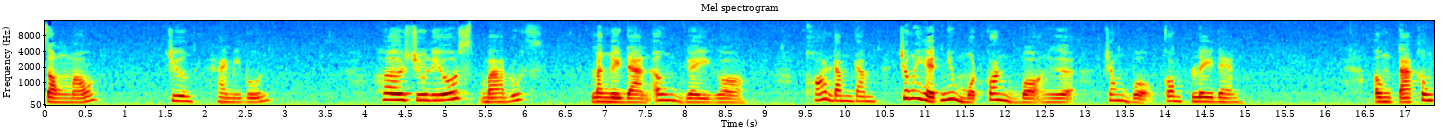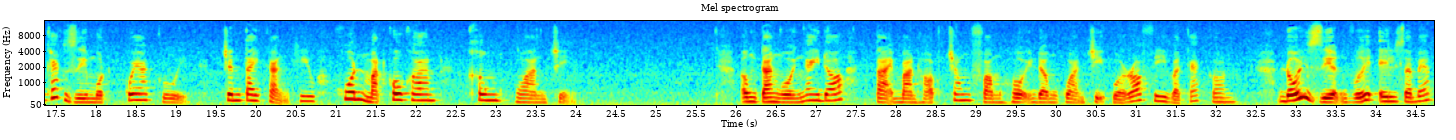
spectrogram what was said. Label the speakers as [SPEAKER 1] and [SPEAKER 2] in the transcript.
[SPEAKER 1] Dòng máu Chương 24 Her Julius Barus là người đàn ông gầy gò, khó đăm đăm, trông y hệt như một con bọ ngựa trong bộ comple đen. Ông ta không khác gì một que củi, chân tay khẳng khiu, khuôn mặt khô khan, không hoàn chỉnh. Ông ta ngồi ngay đó tại bàn họp trong phòng hội đồng quản trị của Roffy và các con, đối diện với Elizabeth.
